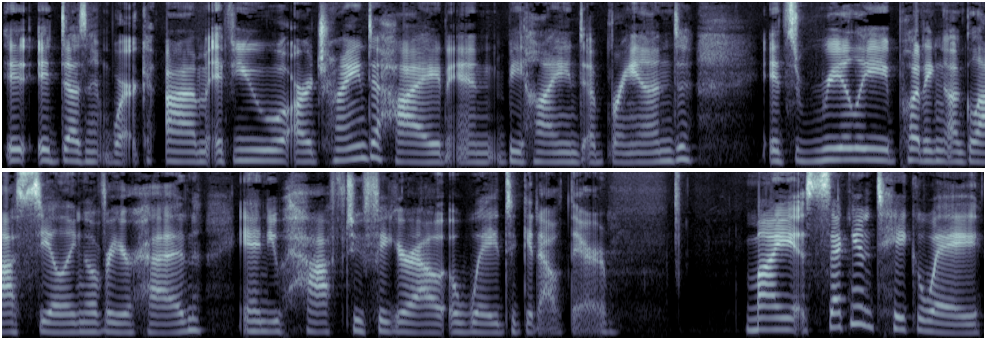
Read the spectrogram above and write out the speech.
it, it doesn't work. Um, if you are trying to hide and behind a brand, it's really putting a glass ceiling over your head, and you have to figure out a way to get out there. My second takeaway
